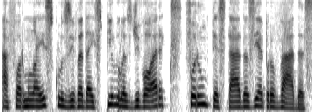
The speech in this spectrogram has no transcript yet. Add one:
a fórmula exclusiva das pílulas de Vorax foram testadas e aprovadas,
